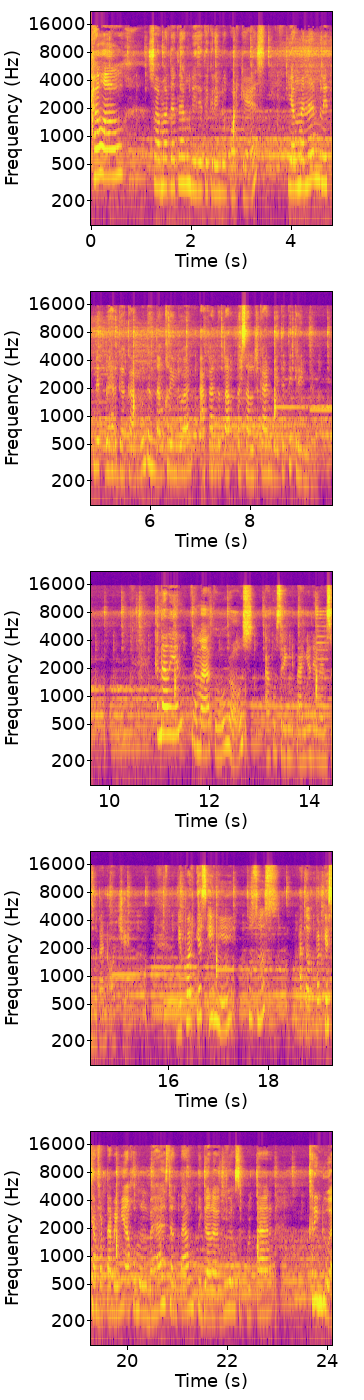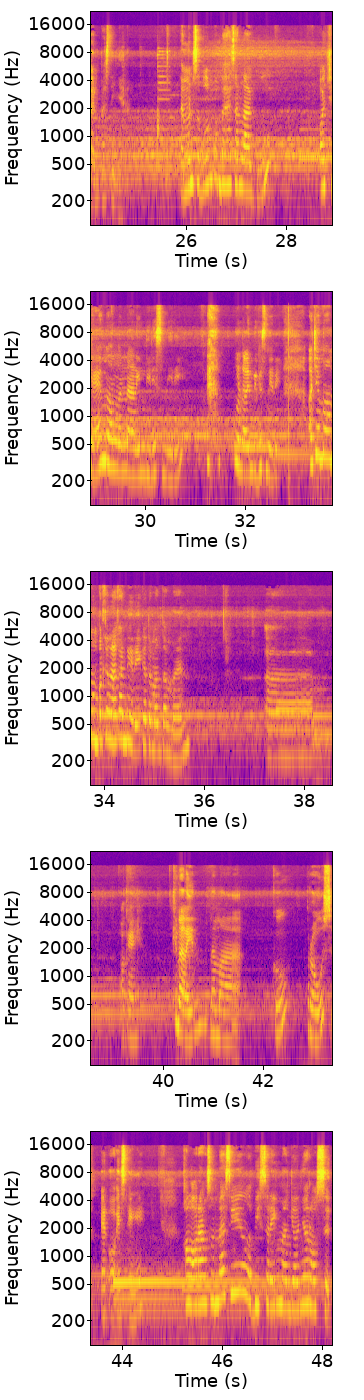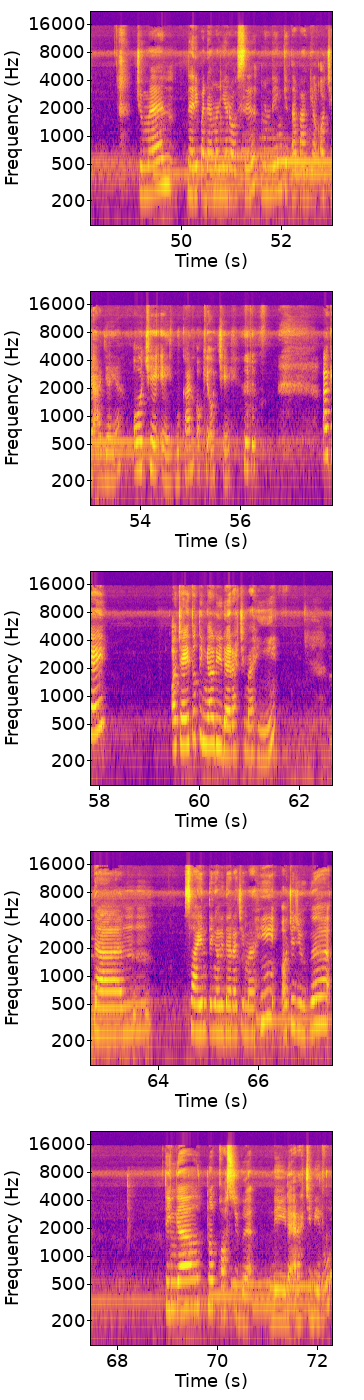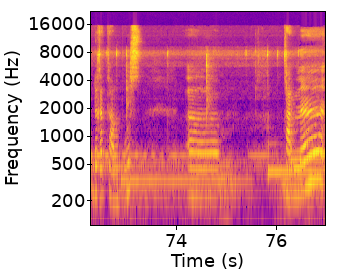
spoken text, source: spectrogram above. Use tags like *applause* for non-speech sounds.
Halo, selamat datang di Titik Rindu Podcast Yang mana menit-menit berharga kamu tentang kerinduan akan tetap tersalurkan di Titik Rindu. Kenalin, nama aku Rose. Aku sering dipanggil dengan sebutan Oce. Di podcast ini, khusus atau podcast yang pertama ini aku mau membahas tentang tiga lagu yang seputar kerinduan pastinya. Namun sebelum pembahasan lagu, Oce mau ngenalin diri sendiri. *laughs* Ngenalin diri sendiri. Oce mau memperkenalkan diri ke teman-teman. Um, oke. Okay. kenalin namaku Rose R O S E. Kalau orang Sunda sih lebih sering manggilnya Rose. Cuman daripada manggil Rose mending kita panggil Oce aja ya. O C E bukan Oke Oce. *laughs* Oke? okay. Oce itu tinggal di daerah Cimahi dan selain tinggal di daerah Cimahi, Oce juga tinggal ngekos juga di daerah Cibiru dekat kampus. Um, karena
